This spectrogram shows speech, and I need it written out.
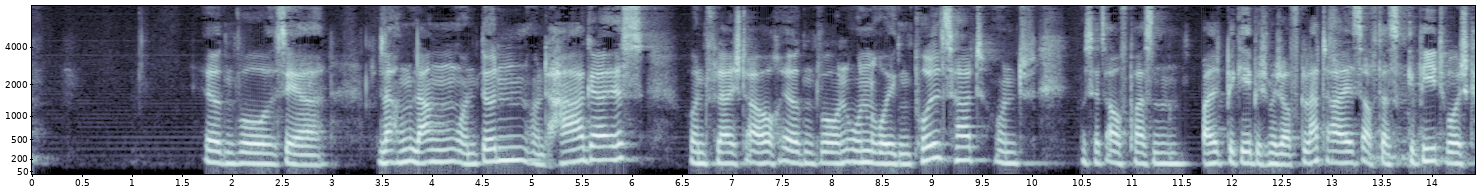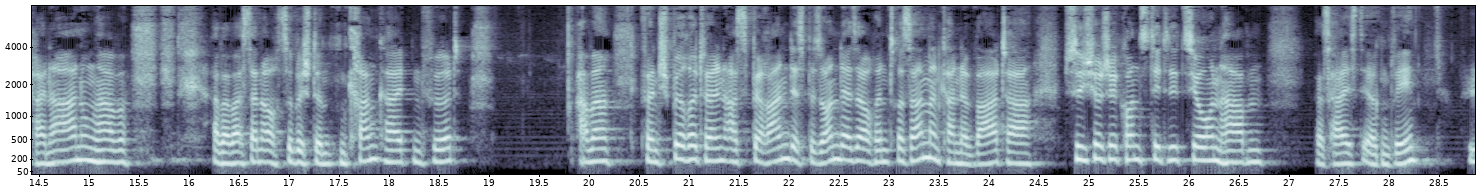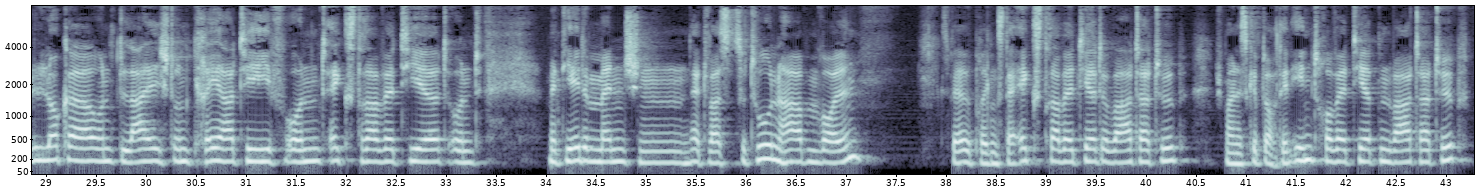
irgendwo sehr lang, lang und dünn und hager ist und vielleicht auch irgendwo einen unruhigen Puls hat und muss jetzt aufpassen, bald begebe ich mich auf Glatteis, auf das Gebiet, wo ich keine Ahnung habe, aber was dann auch zu bestimmten Krankheiten führt. Aber für einen spirituellen Aspirant ist besonders auch interessant, man kann eine Vata psychische Konstitution haben, das heißt irgendwie locker und leicht und kreativ und extravertiert und mit jedem Menschen etwas zu tun haben wollen. Das wäre übrigens der extravertierte Vata-Typ. Ich meine, es gibt auch den introvertierten Vata-Typ.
